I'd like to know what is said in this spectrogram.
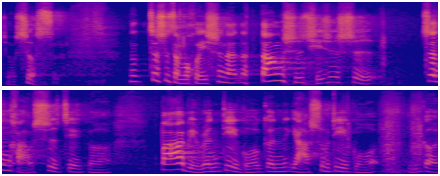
就射死了。那这是怎么回事呢？那当时其实是正好是这个巴比伦帝国跟亚述帝国一个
